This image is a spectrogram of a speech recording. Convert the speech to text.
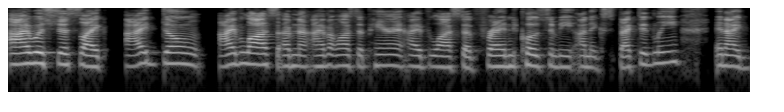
I was just like, I don't I've lost I'm not I haven't lost a parent. I've lost a friend close to me unexpectedly and I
